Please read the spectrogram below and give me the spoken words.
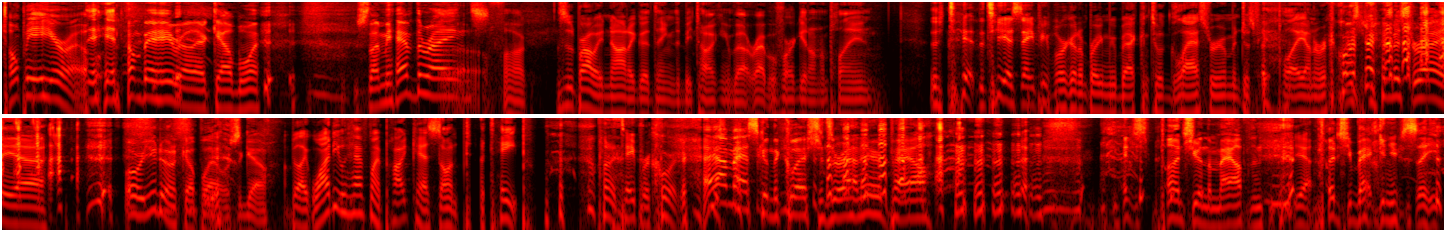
Don't be a hero. Don't be a hero there, cowboy. Just let me have the reins. Oh fuck! This is probably not a good thing to be talking about right before I get on a plane. The, T- the TSA people are going to bring me back into a glass room and just hit play on a recorder. Mr. Mr. Ray, uh, what were you doing a couple hours ago? I'll be like, "Why do you have my podcast on t- a tape, on a tape recorder?" Hey, I'm asking the questions around here, pal. and just punch you in the mouth and Yeah. put you back in your seat.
